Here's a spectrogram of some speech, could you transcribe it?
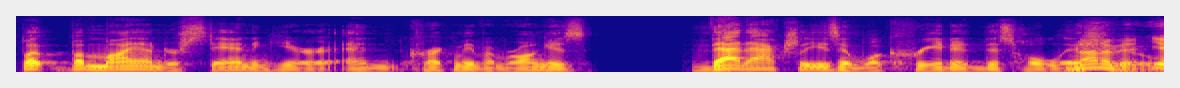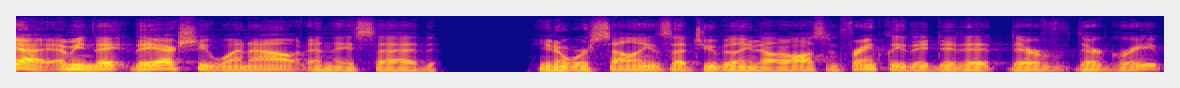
but, but my understanding here, and correct me if I'm wrong, is that actually isn't what created this whole issue. None of it. Yeah, I mean, they they actually went out and they said, you know, we're selling this at two billion dollar loss, and frankly, they did it. They're they're great.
